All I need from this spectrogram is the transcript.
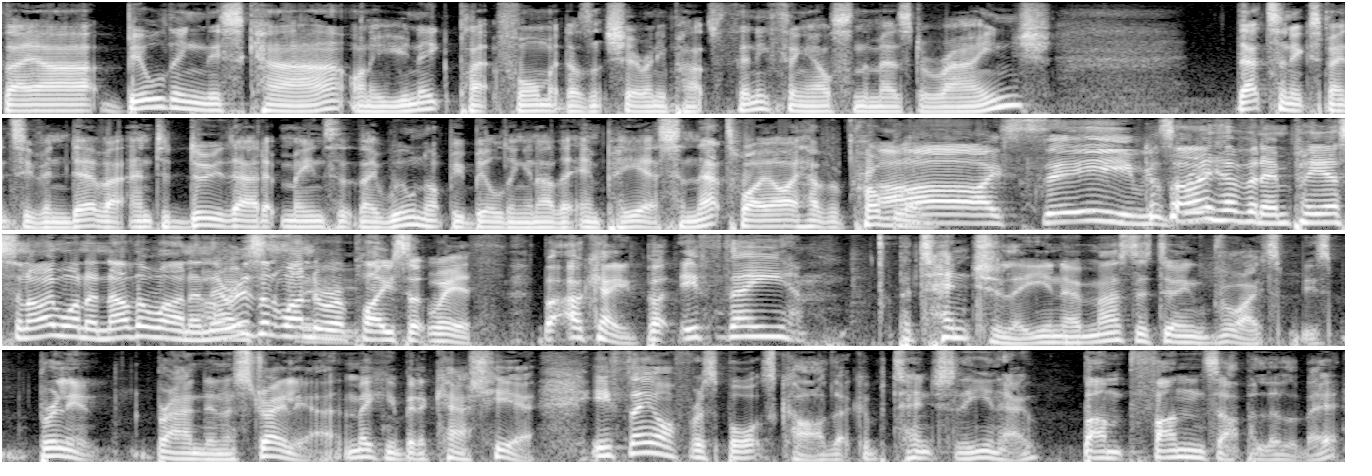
they are building this car on a unique platform. It doesn't share any parts with anything else in the Mazda range. That's an expensive endeavor, and to do that, it means that they will not be building another MPS, and that's why I have a problem. Oh, I see. Because I have an MPS and I want another one, and there I isn't one to replace it with. But okay, but if they potentially, you know, Mazda's doing right, it's brilliant brand in Australia, making a bit of cash here. If they offer a sports car that could potentially, you know, bump funds up a little bit,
